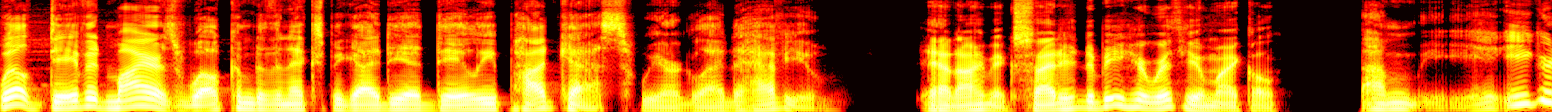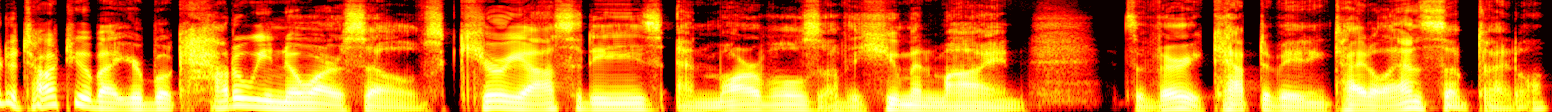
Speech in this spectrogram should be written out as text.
Well, David Myers, welcome to the Next Big Idea Daily Podcast. We are glad to have you. And I'm excited to be here with you, Michael. I'm eager to talk to you about your book, How Do We Know Ourselves? Curiosities and Marvels of the Human Mind. It's a very captivating title and subtitle.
